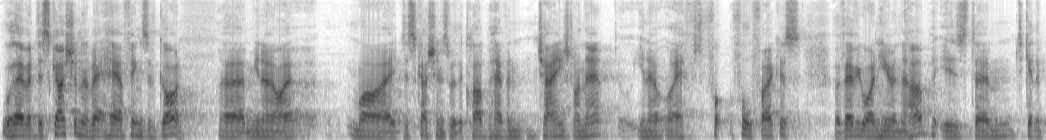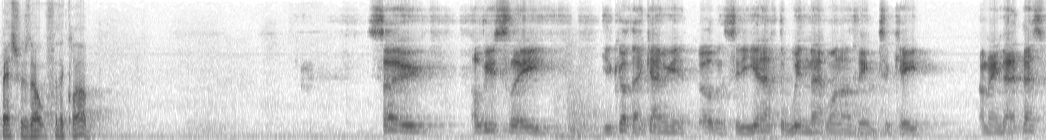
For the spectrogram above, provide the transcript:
we'll have a discussion about how things have gone. Um, you know, I, my discussions with the club haven't changed on that. You know, our full focus of everyone here in the hub is to, um, to get the best result for the club. So, obviously, you've got that game against Melbourne City. You're going to have to win that one, I think, to keep. I mean, that, that's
